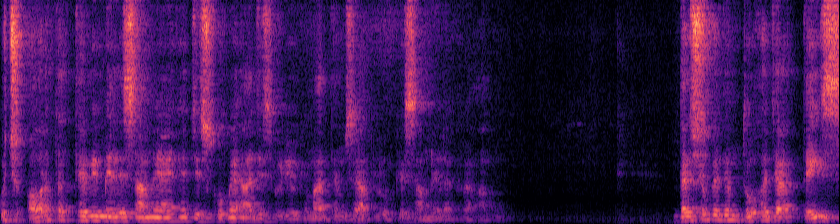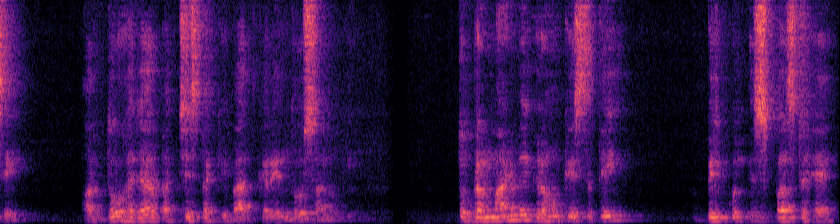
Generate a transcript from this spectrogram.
कुछ और तथ्य भी मेरे सामने आए हैं, जिसको मैं आज इस वीडियो के माध्यम से आप लोगों के सामने रख रहा हूँ। दर्शकों यदि हम 2023 से और 2025 तक की बात करें दो सालों की। तो ब्रह्मांड में ग्रहों की स्थिति बिल्कुल स्पष्ट है।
